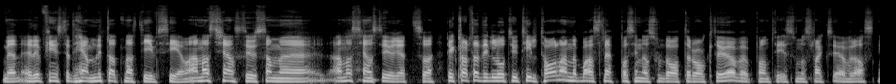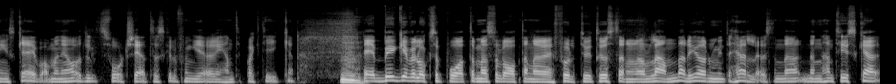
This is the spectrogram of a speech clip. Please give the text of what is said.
Men det finns ett hemligt alternativ C. Annars känns det ju som, eh, annars känns det ju rätt så... Det är klart att det låter ju tilltalande att bara släppa sina soldater rakt över på något vis som någon slags överraskningsgrej. Men jag har lite svårt att se att det skulle fungera rent i praktiken. Mm. Det bygger väl också på att de här soldaterna är fullt utrustade när de landar. Det gör de inte heller. Så den, här, den här tyska,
